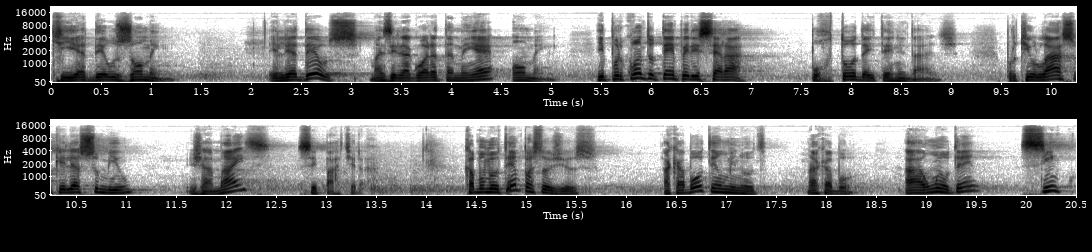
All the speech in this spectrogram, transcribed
que é Deus homem. Ele é Deus, mas Ele agora também é homem. E por quanto tempo Ele será? Por toda a eternidade. Porque o laço que Ele assumiu jamais se partirá. Acabou meu tempo, pastor Gilson? Acabou ou tem um minuto? Não acabou. Ah, um eu tenho? Cinco.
